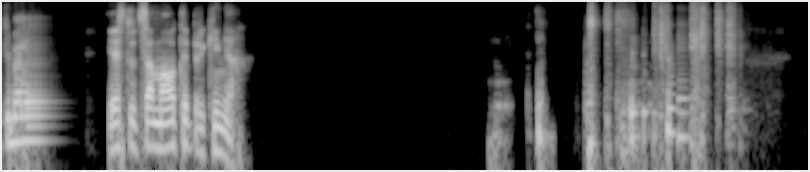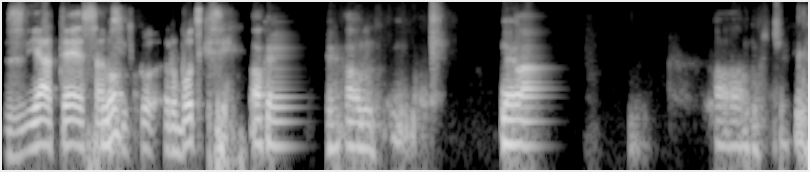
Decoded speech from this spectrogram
Ti mene... jaz tudi samo malo te prekinja. Ja, te sam Halo? si tako, robotski si. Okay. Um, ne, um, čakaj.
